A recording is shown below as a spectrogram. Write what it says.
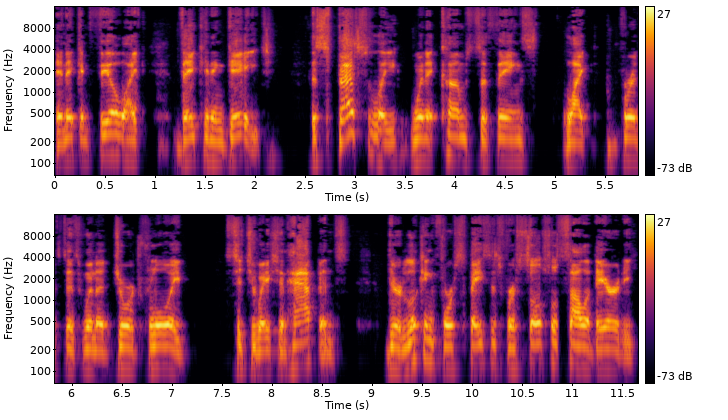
and they can feel like they can engage, especially when it comes to things like, for instance, when a George Floyd situation happens, they're looking for spaces for social solidarity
